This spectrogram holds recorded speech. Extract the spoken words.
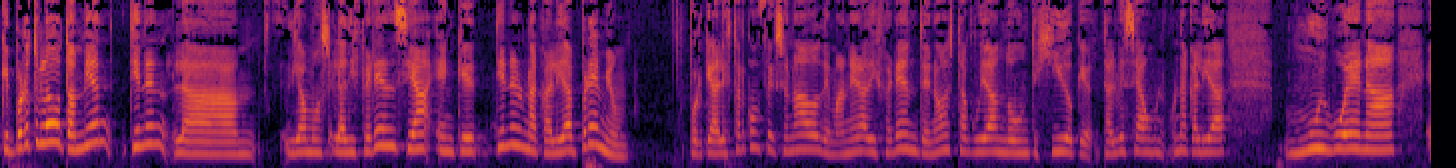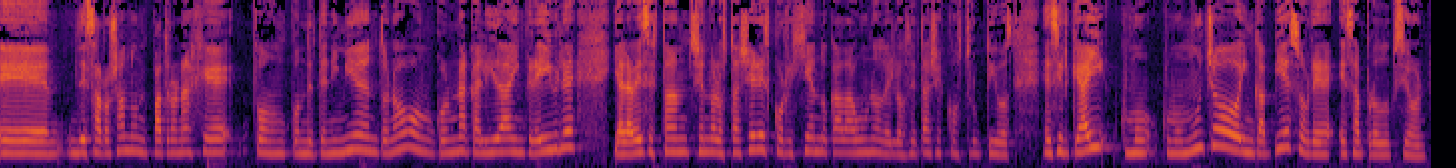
que por otro lado también tienen la, digamos, la diferencia en que tienen una calidad premium porque al estar confeccionado de manera diferente, ¿no? Está cuidando un tejido que tal vez sea una calidad muy buena, eh, desarrollando un patronaje con, con detenimiento, ¿no? Con, una calidad increíble y a la vez están yendo a los talleres corrigiendo cada uno de los detalles constructivos. Es decir, que hay como, como mucho hincapié sobre esa producción.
